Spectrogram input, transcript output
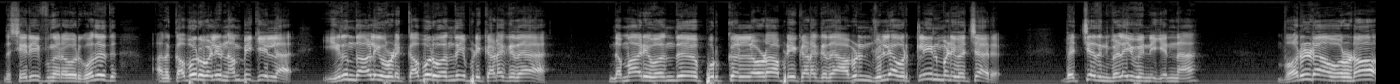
இந்த ஷெரீஃப்ங்கிறவருக்கு வந்து அந்த கபூர் வழி நம்பிக்கை இல்லை. இருந்தாலும் இவருடைய கபூர் வந்து இப்படி கிடக்குதே இந்த மாதிரி வந்து புற்களோட அப்படி கிடக்குத அப்படின்னு சொல்லி அவர் க்ளீன் பண்ணி வச்சார். வச்சதன் விளைவு இன்னைக்கு என்ன? வருடம் வருடம்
